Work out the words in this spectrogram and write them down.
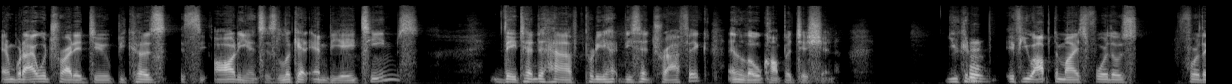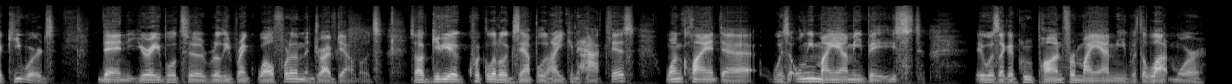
And what I would try to do, because it's the audience, is look at NBA teams. They tend to have pretty decent traffic and low competition. You can, hmm. if you optimize for those, for the keywords, then you're able to really rank well for them and drive downloads. So I'll give you a quick little example of how you can hack this. One client that was only Miami based, it was like a Groupon for Miami with a lot more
